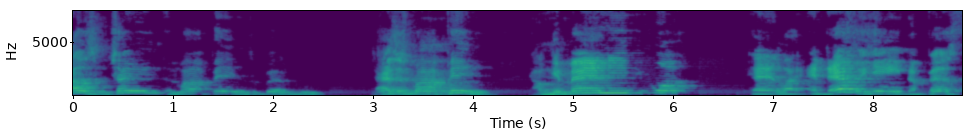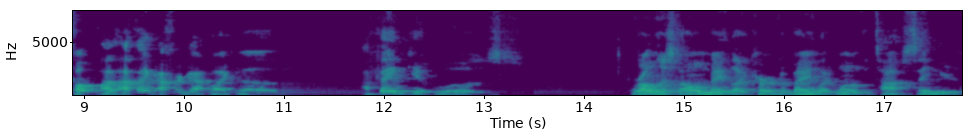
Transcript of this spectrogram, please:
Alice in Chains, in my opinion, is a better group. That's Yeah, just my man. opinion. Y'all get mad at me if you want, and like, and definitely he ain't the best. Folk. I, I think I forgot. Like, uh, I think it was Rolling Stone made like Kurt Cobain like one of the top singers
